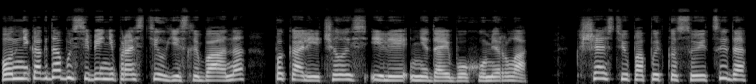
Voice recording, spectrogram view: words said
Он никогда бы себе не простил, если бы она покалечилась или, не дай бог, умерла. К счастью, попытка суицида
